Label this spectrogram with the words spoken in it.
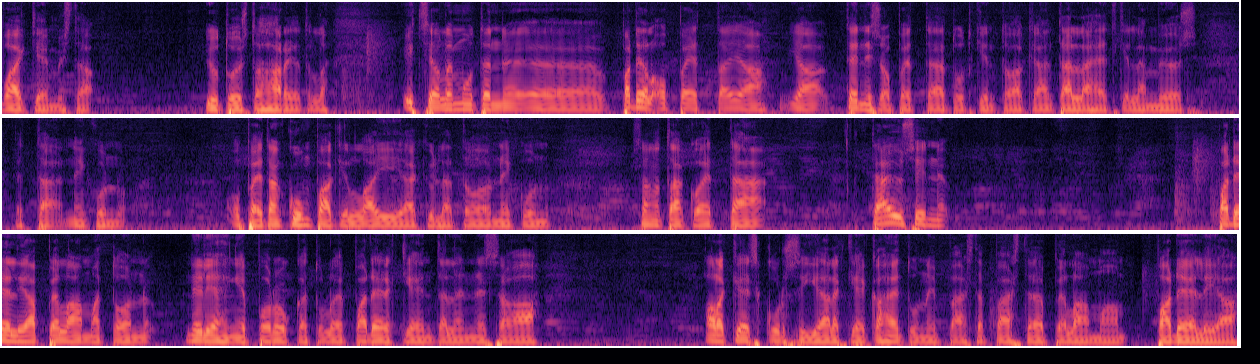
vaikeimmista jutuista harjoitella. Itse olen muuten äh, padelopettaja ja tennisopettaja tutkintoa käyn tällä hetkellä myös, että niin kun opetan kumpaakin lajia ja kyllä tuo niin kun, sanotaanko, että täysin padelia pelaamaton neljän hengen porukka tulee padelkentälle, ne saa alkeiskurssin jälkeen kahden tunnin päästä päästä pelaamaan padelia.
